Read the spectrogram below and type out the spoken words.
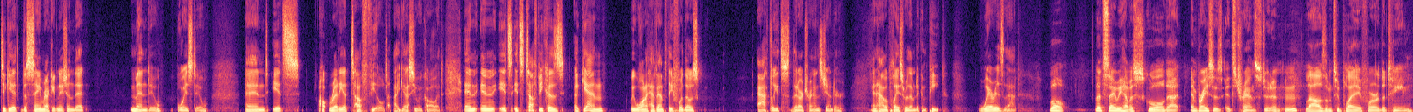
to get the same recognition that men do, boys do. And it's already a tough field, I guess you would call it. And and it's it's tough because again, we want to have empathy for those athletes that are transgender and have a place for them to compete. Where is that? Well, let's say we have a school that embraces its trans student, mm-hmm. allows them to play for the team,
